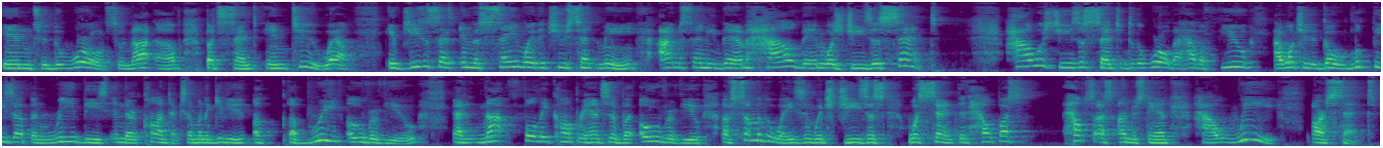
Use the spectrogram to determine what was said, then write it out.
into the world. So not of, but sent into. Well, if Jesus says, in the same way that you sent me, I'm sending them, how then was Jesus sent? How was Jesus sent into the world? I have a few. I want you to go look these up and read these in their context. I'm going to give you a, a brief overview and not fully comprehensive, but overview of some of the ways in which Jesus was sent that help us helps us understand how we are sent.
